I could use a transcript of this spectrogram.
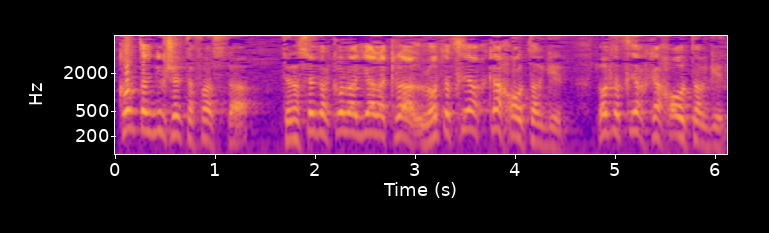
כל תרגיל שתפסת, תנסה דרכו להגיע לכלל. לא תצליח, קח עוד תרגיל. לא תצליח, קח עוד תרגיל.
